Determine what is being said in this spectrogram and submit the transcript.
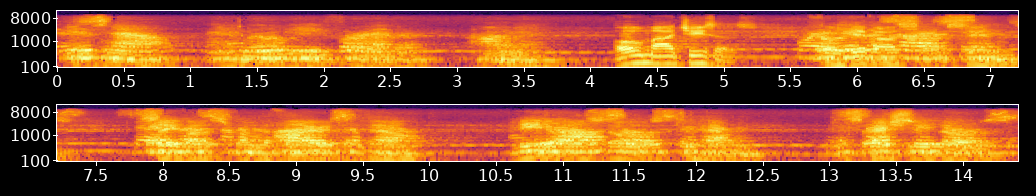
is now, and will be forever. Amen. O my Jesus, forgive us our sins, save us from the fires of hell, lead our souls to heaven, especially those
